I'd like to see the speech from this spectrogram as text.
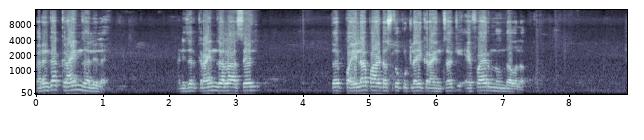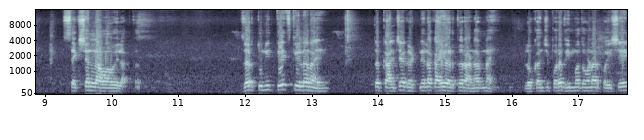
कारण का क्राईम झालेला आहे. आणि जर क्राईम झाला असेल तर पहिला पार्ट असतो कुठल्याही क्राईमचा की एफ आय आर नोंदावं लागतो. सेक्शन लावावे लागतात. जर तुम्ही तेच केलं नाही तर कालच्या घटनेला काही अर्थ राहणार नाही. लोकांची परत हिंमत होणार पैसे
